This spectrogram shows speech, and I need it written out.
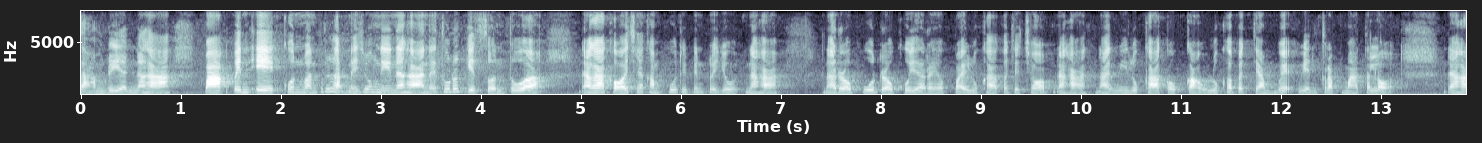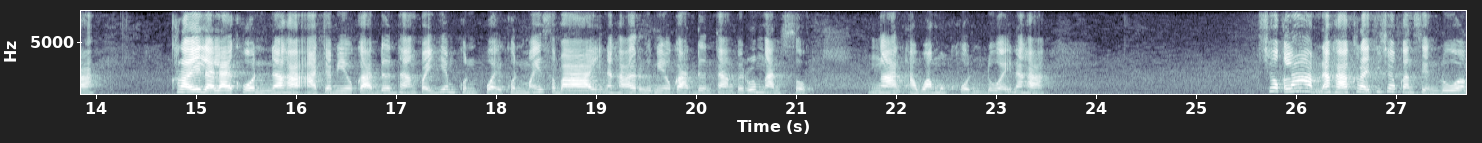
สามเหรียญนนะคะ ปากเป็นเอกคนวันพฤหัสในช่วงนี้นะคะ ในธุรกิจส่วนตัวนะคะ ขอให้ใช้คำพูดที่เป็นประโยชน์นะคะนะเราพูดเราคุยอะไรออกไปลูกค้าก็จะชอบนะคะนะมีลูกค้าเก่าๆลูกค้าประจำแวะเวียนกลับมาตลอดนะคะ ใครหลาย ๆ คนนะคะอาจจะมีโอกาสเดินทางไปเยี่ยมคนป่วยคนไม่สบายนะคะ หรือมีโอกาสเดินทางไปร่วมงานศพงานอาวมงคลด้วยนะคะ โชคลาภนะคะ ใครที่ชอบการเสี่ยงดวง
